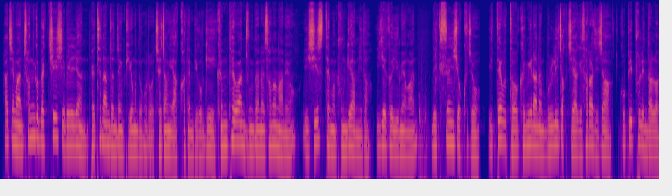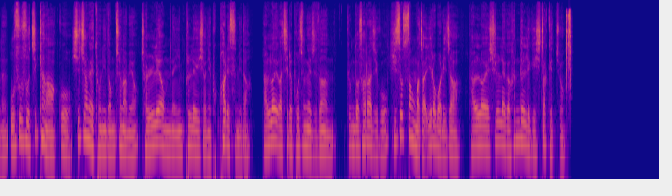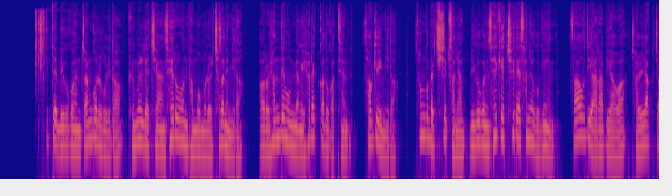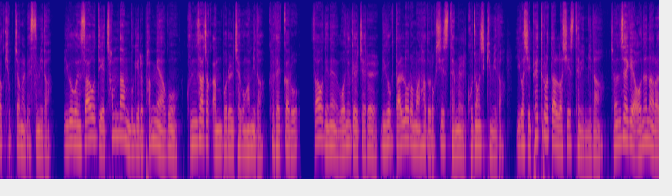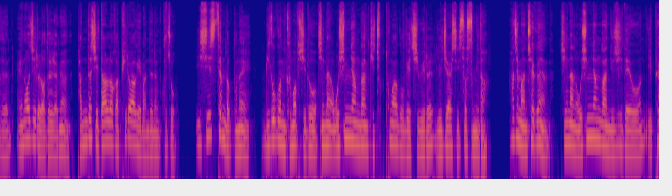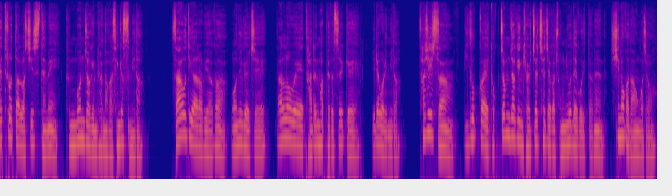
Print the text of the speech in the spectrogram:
하지만 1971년 베트남 전쟁 비용 등으로 재정이 악화된 미국이 금태환 중단을 선언하며 이 시스템은 붕괴합니다. 이게 그 유명한 닉슨 쇼크죠. 이때부터 금이라는 물리적 제약이 사라지자 고삐 풀린 달러는 우수수 찍혀 나왔고 시중에 돈이 넘쳐나며 전례 없는 인플레이션이 폭발했습니다. 달러의 가치를 보증해주던 금도 사라지고 희소성마저 잃어버리자 달러의 신뢰가 흔들리기 시작했죠. 이때 미국은 짱구를 굴리다 금을 대체한 새로운 담보물을 찾아냅니다. 바로 현대 문명의 혈액과도 같은 석유입니다. 1974년 미국은 세계 최대 산유국인 사우디아라비아와 전략적 협정을 맺습니다. 미국은 사우디에 첨단 무기를 판매하고 군사적 안보를 제공합니다. 그 대가로 사우디는 원유 결제를 미국 달러로만 하도록 시스템을 고정시킵니다. 이것이 페트로달러 시스템입니다. 전 세계 어느 나라든 에너지를 얻으려면 반드시 달러가 필요하게 만드는 구조. 이 시스템 덕분에 미국은 금없이도 지난 50년간 기축통화국의 지위를 유지할 수 있었습니다. 하지만 최근 지난 50년간 유지되어 온 이 페트로달러 시스템에 근본적인 변화가 생겼습니다. 사우디아라비아가 원유 결제에 달러 외에 다른 화폐도 쓸게 이래버립니다. 사실상 미국과의 독점적인 결제 체제가 종료되고 있다는 신호가 나온 거죠.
